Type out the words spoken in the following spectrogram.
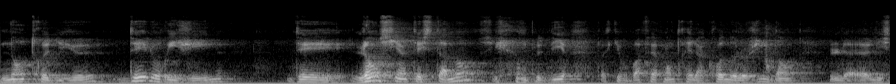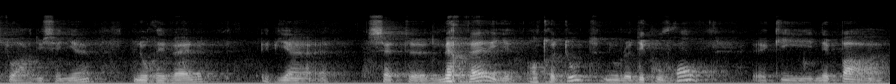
Notre Dieu, dès l'origine, dès l'Ancien Testament, si on peut dire, parce qu'il ne faut pas faire rentrer la chronologie dans l'histoire du Seigneur, nous révèle eh bien, cette merveille entre toutes, nous le découvrons, euh, qui n'est pas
